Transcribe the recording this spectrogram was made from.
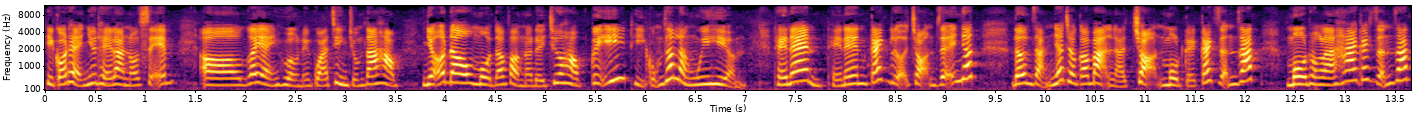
thì có thể như thế là nó sẽ uh, gây ảnh hưởng đến quá trình chúng ta học. Nhỡ đâu một tác phẩm nào đấy chưa học kỹ thì cũng rất là nguy hiểm. Thế nên, thế nên cách lựa chọn dễ nhất, đơn giản nhất cho các bạn là chọn một cái cách dẫn dắt, một hoặc là hai cách dẫn dắt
